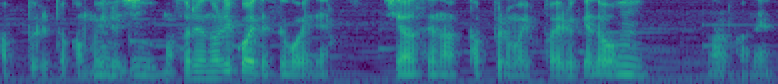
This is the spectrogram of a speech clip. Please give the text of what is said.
カップルとかもいるし、うんうん。まあ、それを乗り越えてすごいね幸せなカップルもいっぱいいるけど、うん。なんかね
